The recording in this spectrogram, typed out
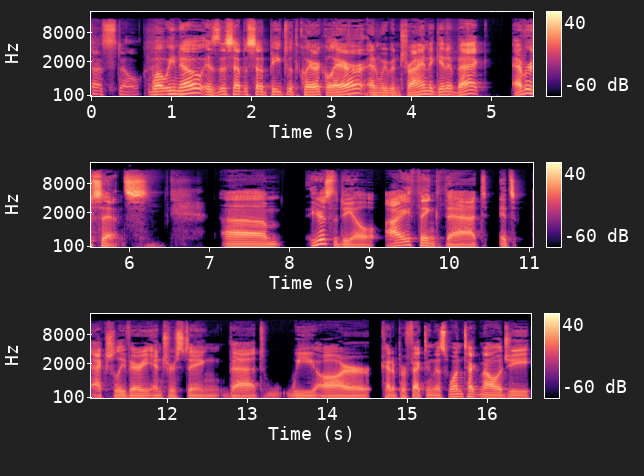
us still. what we know is this episode peaked with clerical error, and we've been trying to get it back ever since. Um, here's the deal. I think that it's actually very interesting that we are kind of perfecting this one technology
